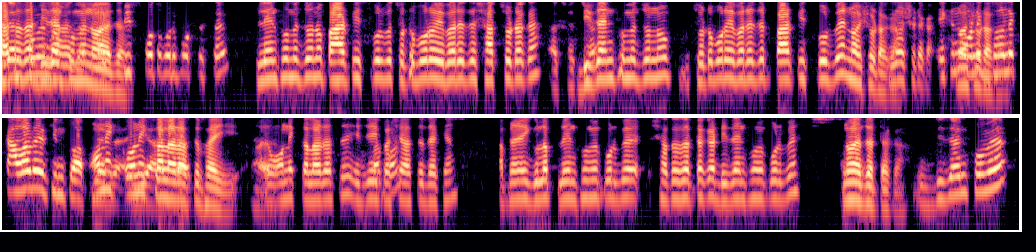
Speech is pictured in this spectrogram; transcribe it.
7000 ডিজাইন ডিজাইন ফর্মে ফর্মে 9000 9000 পিস কত করে পড়তেছে? প্লেন ফোমের জন্য পার পিস পড়বে ছোট বড় এভারেজে সাতশো টাকা। আচ্ছা আচ্ছা। ডিজাইন ফোমের জন্য ছোট বড় এভারেজে পার পিস পড়বে নয়শো টাকা। 900 টাকা। এখানে অনেক ধরনের কালারের কিন্তু অনেক ইয়ে অনেক কালার আছে ভাই। হ্যাঁ। অনেক কালার আছে। এই যে এই পাশে আছে দেখেন। আপনার এইগুলা প্লেন ফোমে পড়বে সাত হাজার টাকা ডিজাইন ফোমে পড়বে নয় হাজার টাকা। ডিজাইন ফর্মে 9000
